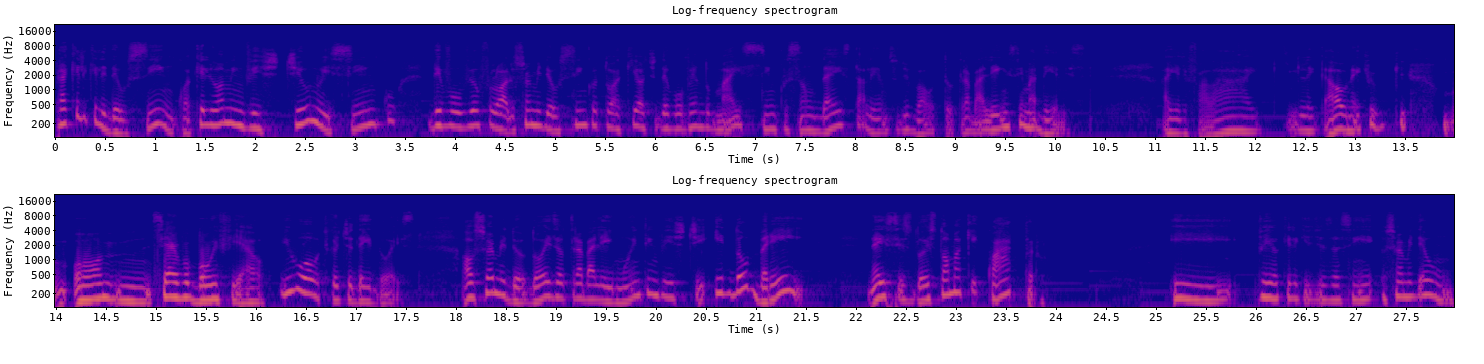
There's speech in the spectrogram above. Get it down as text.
Para aquele que ele deu cinco, aquele homem investiu nos cinco, devolveu, falou: Olha, o senhor me deu cinco, eu estou aqui ó, te devolvendo mais cinco, são dez talentos de volta. Eu trabalhei em cima deles. Aí ele fala: Ai, que legal, né? Que, que oh, servo bom e fiel. E o outro que eu te dei dois? Ao senhor me deu dois, eu trabalhei muito, investi e dobrei né, esses dois. Toma aqui quatro. E veio aquele que diz assim: O senhor me deu um.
